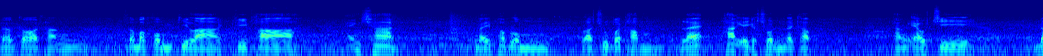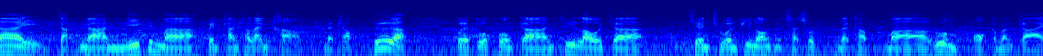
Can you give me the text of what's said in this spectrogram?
แล้วก็ทางสมาคมกีฬากรีฑาแห่งชาติในพระบรมราชูปถัมภ์และภาคเอกชนนะครับทาง LG ได้จัดงานนี้ขึ้นมาเป็นการถแถลงข่าวนะครับ เพื่อเปิดตัวโครงการที่เราจะ เชิญชวนพี่น้องประชาชนนะครับมาร่วมออกกำลังกาย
